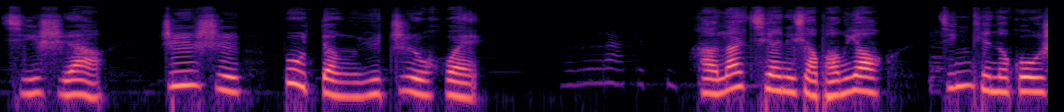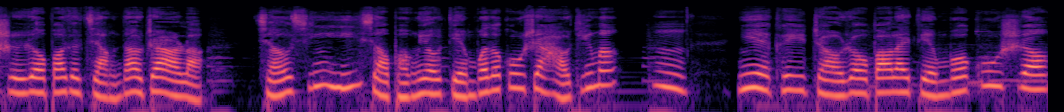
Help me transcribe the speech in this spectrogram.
其实啊，知识不等于智慧。好了，亲爱的小朋友，今天的故事肉包就讲到这儿了。乔欣怡小朋友点播的故事好听吗？嗯，你也可以找肉包来点播故事哦。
